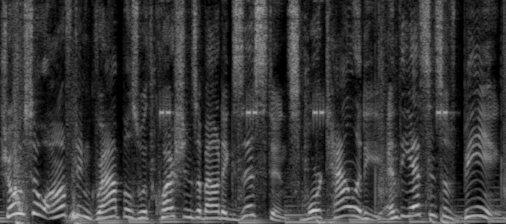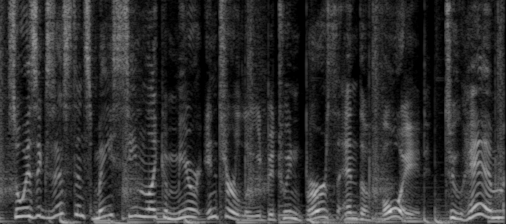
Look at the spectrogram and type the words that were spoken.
Choso often grapples with with questions about existence, mortality, and the essence of being, so his existence may seem like a mere interlude between birth and the void. To him,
